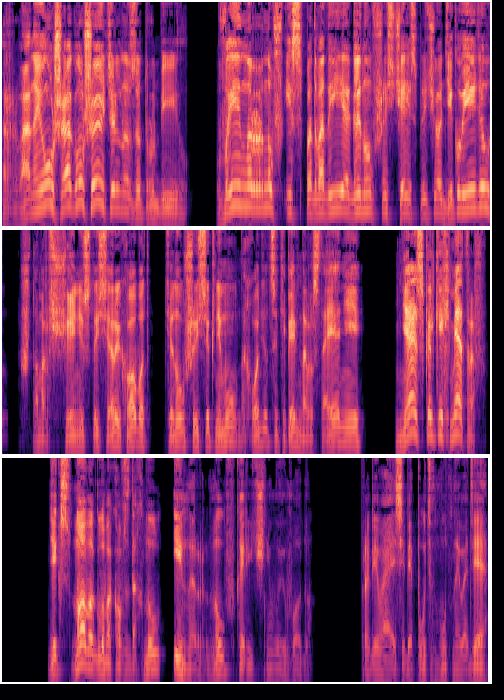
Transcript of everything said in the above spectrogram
Рваные уши оглушительно затрубил. Вынырнув из-под воды и оглянувшись через плечо, Дик увидел, что морщинистый серый хобот, тянувшийся к нему, находится теперь на расстоянии нескольких метров. Дик снова глубоко вздохнул и нырнул в коричневую воду. Пробивая себе путь в мутной воде,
